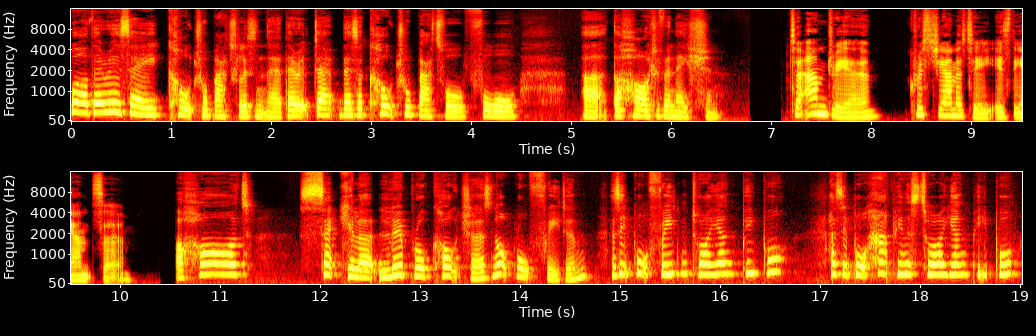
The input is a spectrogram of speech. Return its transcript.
Well, there is a cultural battle, isn't there? there there's a cultural battle for uh, the heart of a nation. To Andrea, Christianity is the answer. A hard, secular, liberal culture has not brought freedom. Has it brought freedom to our young people? Has it brought happiness to our young people?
